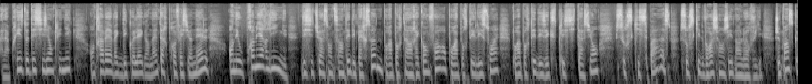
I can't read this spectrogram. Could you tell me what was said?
à la prise de décision clinique. On travaille avec des collègues en interprofessionnel on est aux premières lignes des situations de santé des personnes pour apporter un réconfort, pour apporter les soins, pour apporter des explicitations sur ce qui se passe, sur ce qui devra changer dans leur vie. Je pense que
